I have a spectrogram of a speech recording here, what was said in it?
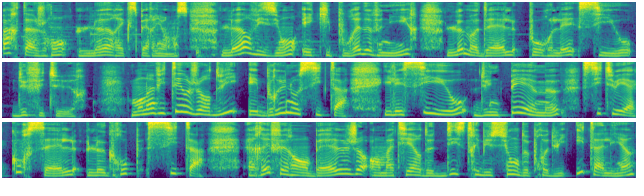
partageront leur expérience, leur vision et qui pourraient devenir le modèle pour les CEO du futur. Mon invité aujourd'hui est Bruno Cita. Il est CEO d'une PME située à Courcelles, le groupe Cita, référent belge en matière de distribution de produits italiens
